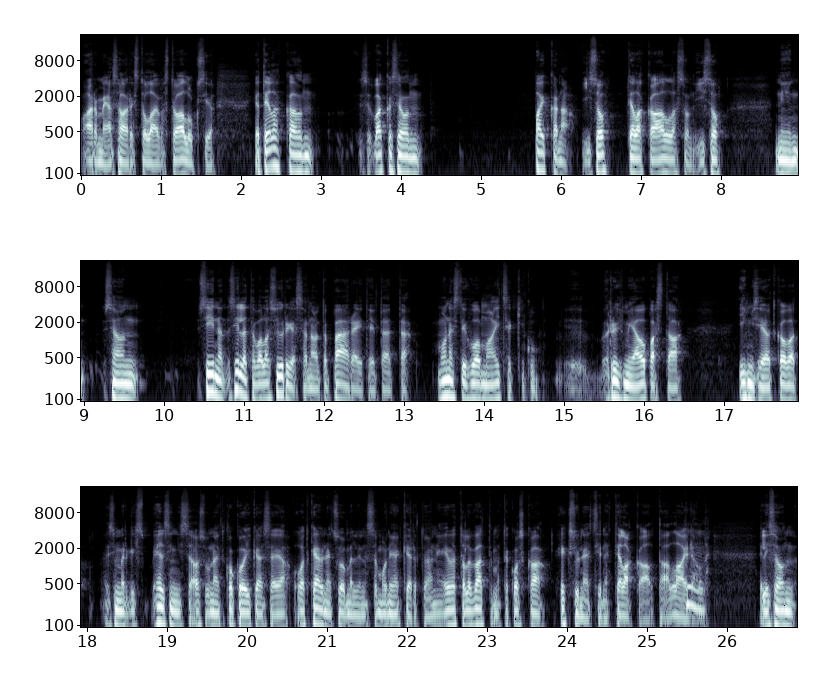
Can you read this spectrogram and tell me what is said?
armeijan saaristolaivastoaluksia. Ja telakka on, vaikka se on paikkana iso, telakka allas on iso, niin se on siinä, sillä tavalla syrjässä noilta pääreitiltä, että monesti huomaa itsekin, kun ryhmiä opastaa – ihmisiä, jotka ovat esimerkiksi Helsingissä asuneet koko ikänsä ja ovat käyneet Suomenlinnassa monia kertoja, niin eivät ole välttämättä koskaan eksyneet sinne telakka-altaan laidalle. Mm. Eli se on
